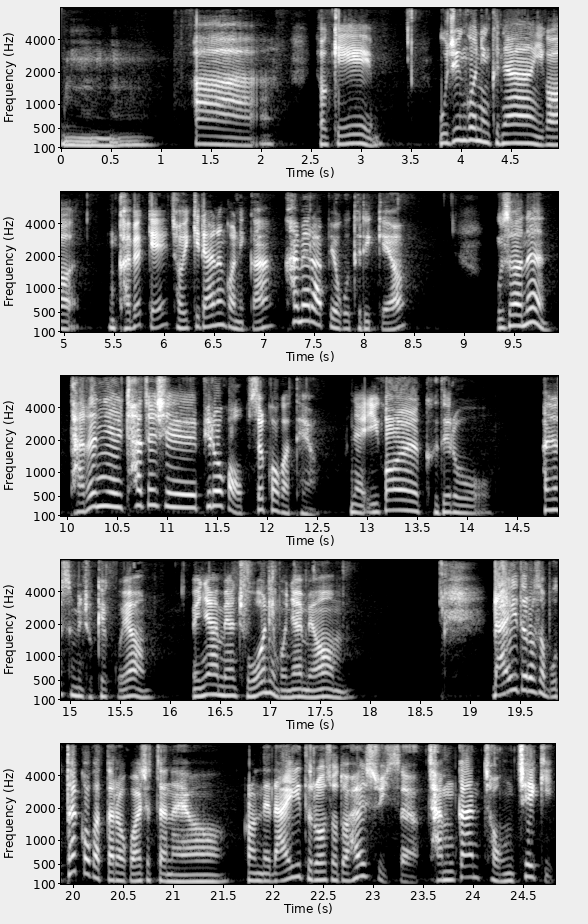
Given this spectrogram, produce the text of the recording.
음, 아, 저기 우진구님 그냥 이거 가볍게 저희끼리 하는 거니까 카메라 앞에 요거 드릴게요. 우선은 다른 일 찾으실 필요가 없을 것 같아요. 그냥 이걸 그대로 하셨으면 좋겠고요. 왜냐하면 조언이 뭐냐면 나이 들어서 못할 것 같다라고 하셨잖아요. 그런데 나이 들어서도 할 수 있어요. 잠깐 정체기.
